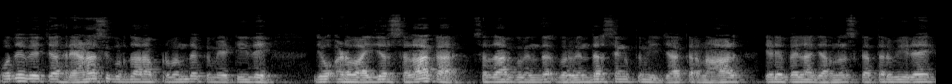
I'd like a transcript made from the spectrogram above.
ਉਹਦੇ ਵਿੱਚ ਹਰਿਆਣਾ ਸਿੱਖ ਗੁਰਦੁਆਰਾ ਪ੍ਰਬੰਧਕ ਕਮੇਟੀ ਦੇ ਜੋ ਐਡਵਾਈਜ਼ਰ ਸਲਾਹਕਾਰ ਸਰਦਾਰ ਗੁਰਵਿੰਦਰ ਗੁਰਵਿੰਦਰ ਸਿੰਘ ਧਮੀਜਾ ਕਰਨਾਲ, ਜਿਹੜੇ ਪਹਿਲਾਂ ਜਰਨਲ ਸਕੱਤਰ ਵੀ ਰਹੇ,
